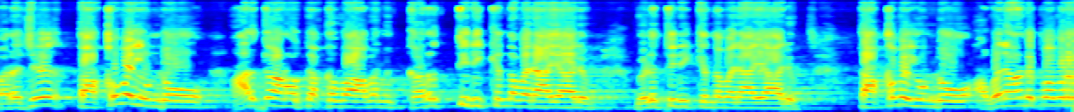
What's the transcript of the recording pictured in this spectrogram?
മറിച്ച് തക്കവയുണ്ടോ ആർക്കാണോ തക്കവ അവൻ കറുത്തിരിക്കുന്നവനായാലും വെളുത്തിരിക്കുന്നവനായാലും തക്കവയുണ്ടോ അവനാണ് പവർ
